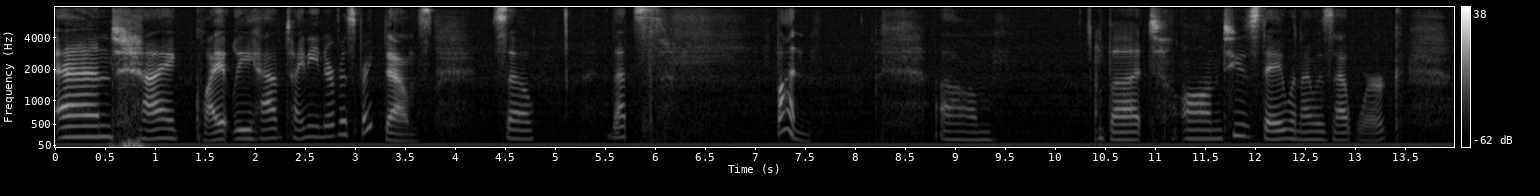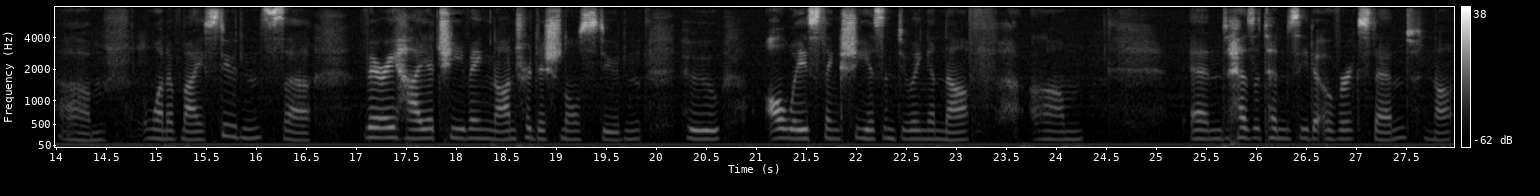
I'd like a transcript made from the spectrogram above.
And I quietly have tiny nervous breakdowns. So that's fun. Um, but on Tuesday, when I was at work, um, one of my students, uh, very high achieving, non traditional student who always thinks she isn't doing enough um, and has a tendency to overextend, not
